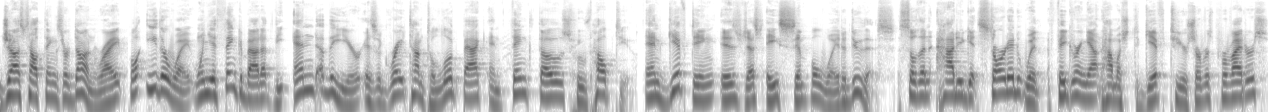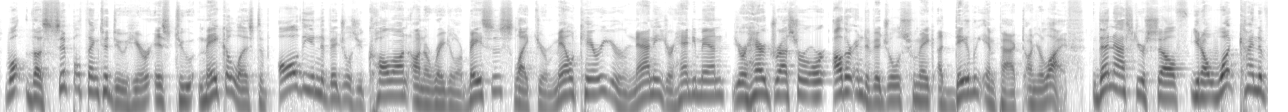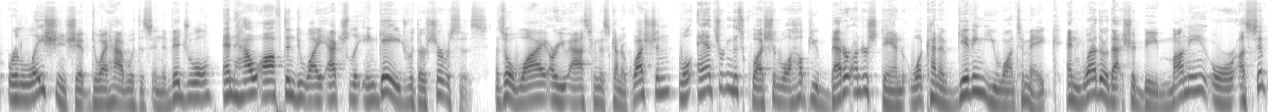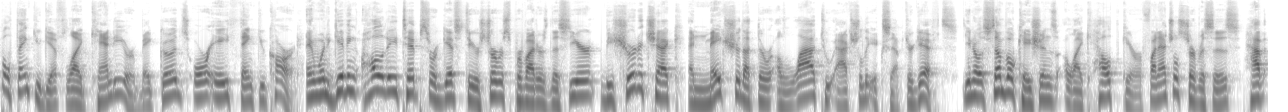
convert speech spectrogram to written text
just how things are done, right? Well, either way, when you think about it, the end of the year is a great time to look back and thank those who've helped you. And gifting is just a simple way to do this. So then, how do you get started with figuring out how much to gift to your service providers? Well, the simple thing to do here is to make a list of all the individuals you call on on a regular basis, like your mail carrier, your nanny, your handyman, your hairdresser, or other individuals who make a daily impact on your life. Then ask yourself, you know, what kind of relationship do I have with this individual, and how often do I actually engage with their services? And so, why are you asking this kind of question? Well, answering this question will help you better understand what kind of giving you want to make, and whether that should be money or a simple thank you gift like candy or baked goods or a thank you card. And when giving holiday tips or gifts to your service providers this year, be sure to check and make sure that they're allowed to actually accept your gifts. You know, some vocations like healthcare or financial services have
